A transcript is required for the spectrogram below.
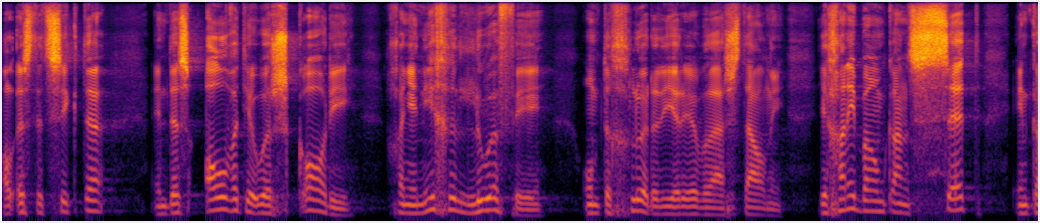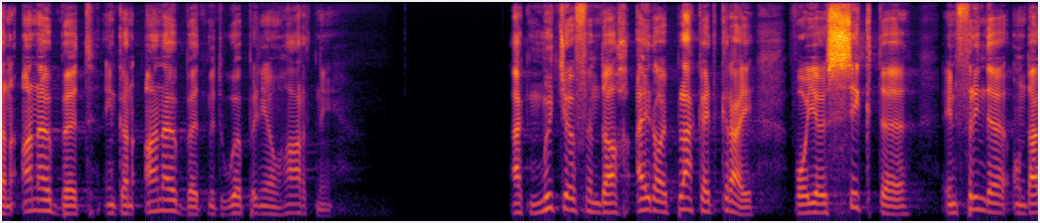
al is dit siekte en dis al wat jou oorskadu, gaan jy nie geloof hê om te glo dat die Here jou wil herstel nie. Jy gaan nie by hom kan sit en kan aanhou bid en kan aanhou bid met hoop in jou hart nie. Ek moet jou vandag uit daai plek uit kry waar jou siekte en vriende onthou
